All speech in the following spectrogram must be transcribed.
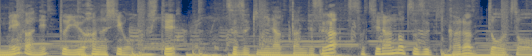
メガネという話をして続きになったんですがそちらの続きからどうぞ。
